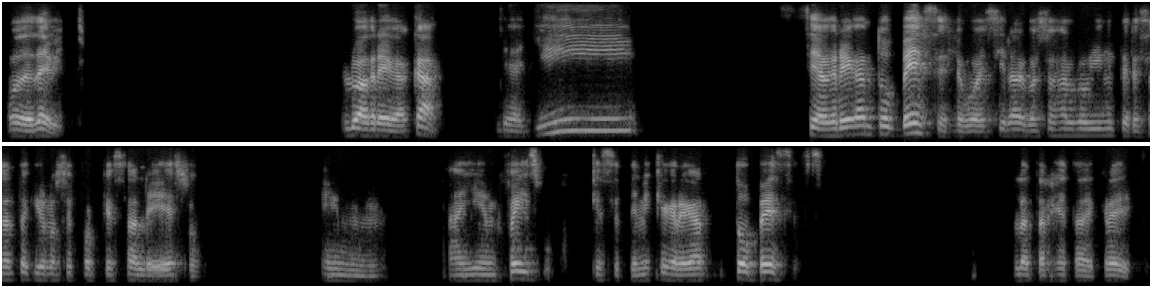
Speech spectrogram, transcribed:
o de débito. Lo agrega acá. De allí se agregan dos veces, le voy a decir algo. Eso es algo bien interesante que yo no sé por qué sale eso ahí en Facebook, que se tiene que agregar dos veces la tarjeta de crédito.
